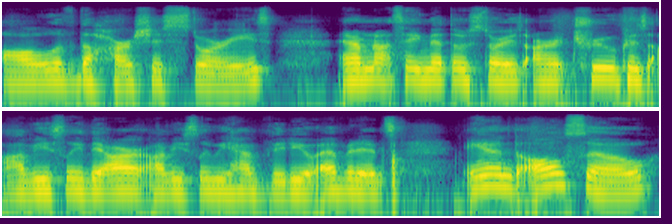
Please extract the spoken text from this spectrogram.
all of the harshest stories. And I'm not saying that those stories aren't true because obviously they are. Obviously, we have video evidence. And also,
